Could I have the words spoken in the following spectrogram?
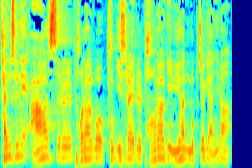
단순히 아하스를 벌하고 북이스라엘을 벌하기 위한 목적이 아니라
